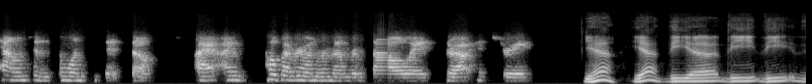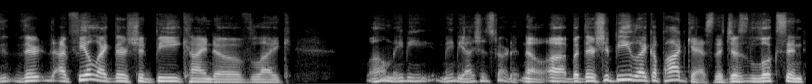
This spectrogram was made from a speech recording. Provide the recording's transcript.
talented as the ones who did. So I, I hope everyone remembers that always throughout history. Yeah, yeah. The uh the the, the there I feel like there should be kind of like well, maybe maybe I should start it. No, uh, but there should be like a podcast that just looks and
